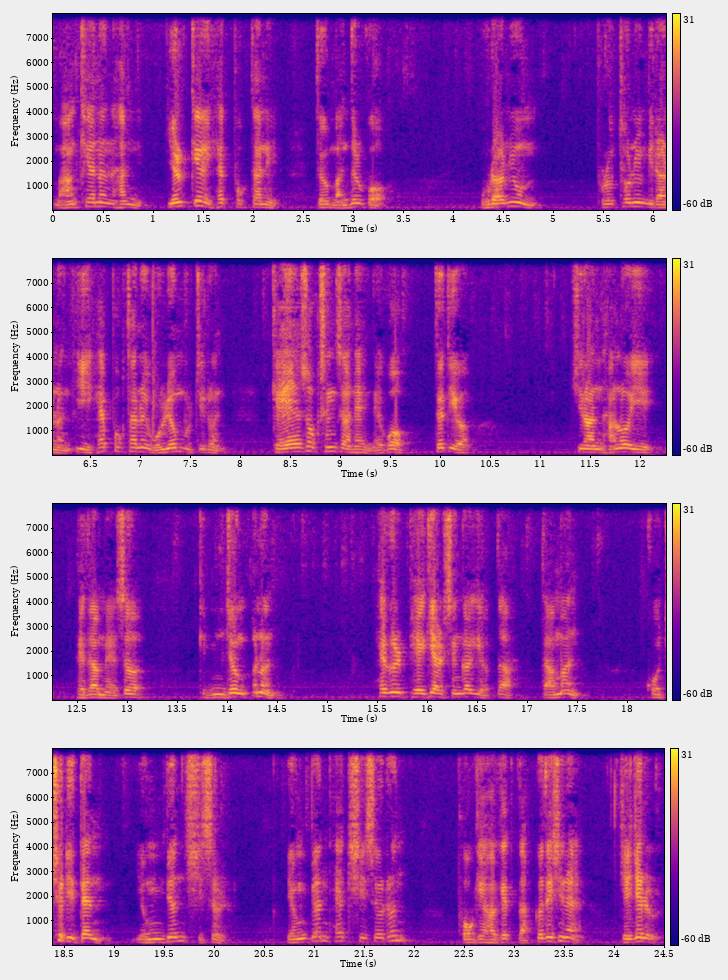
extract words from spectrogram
많게는 한 10개의 핵폭탄이 더 만들고 우라늄, 플루토늄이라는 이 핵폭탄의 원료 물질은 계속 생산해내고 드디어 지난 하노이 회담에서 김정은은 핵을 폐기할 생각이 없다. 다만 고철이 된 영변 시설, 영변 핵 시설은 포기하겠다. 그 대신에 제재를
